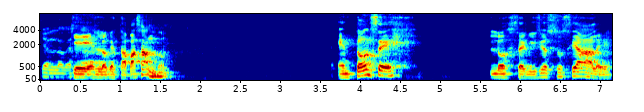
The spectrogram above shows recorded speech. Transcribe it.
¿Qué es lo que, qué está- es lo que está pasando. Entonces, los servicios sociales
